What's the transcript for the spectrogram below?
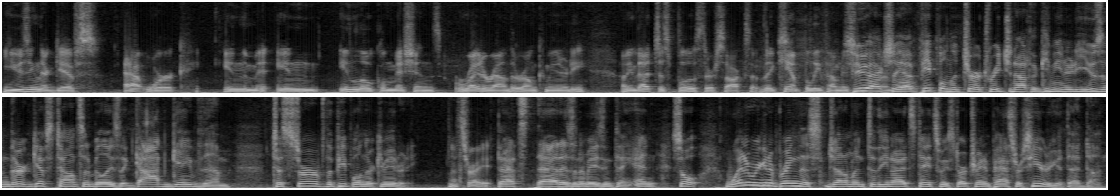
using their gifts at work in the in in local missions right around their own community. I mean that just blows their socks up. They can't believe how many. So you actually have people in the church reaching out to the community using their gifts, talents, and abilities that God gave them to serve the people in their community. That's right. That's that is an amazing thing. And so, when are we going to bring this gentleman to the United States? when We start training pastors here to get that done.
